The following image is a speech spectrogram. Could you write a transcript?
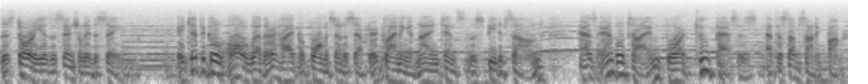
the story is essentially the same. A typical all-weather high-performance interceptor climbing at nine-tenths the speed of sound has ample time for two passes at the subsonic bomber.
